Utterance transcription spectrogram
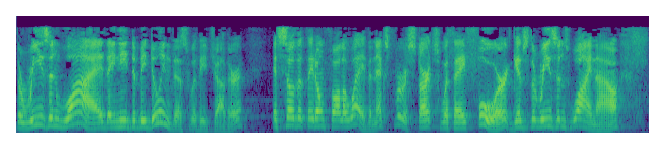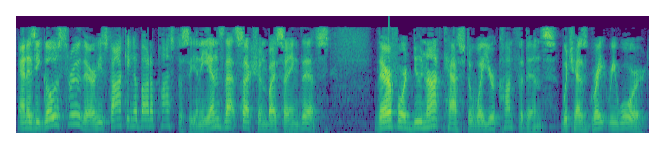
the reason why they need to be doing this with each other. It's so that they don't fall away. The next verse starts with a for, gives the reasons why now. And as he goes through there, he's talking about apostasy. And he ends that section by saying this Therefore, do not cast away your confidence, which has great reward.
